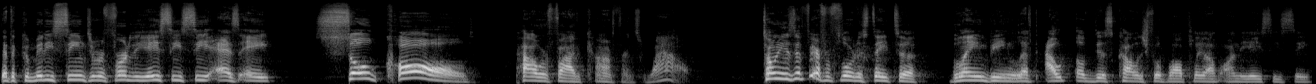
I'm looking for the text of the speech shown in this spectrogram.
that the committee seemed to refer to the ACC as a so called Power Five conference. Wow. Tony, is it fair for Florida State to blame being left out of this college football playoff on the ACC?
